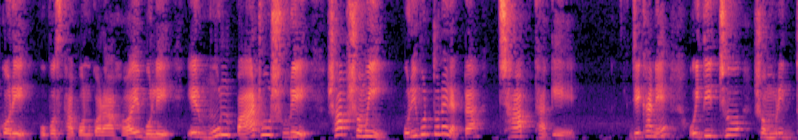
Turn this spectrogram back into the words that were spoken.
করে উপস্থাপন করা হয় বলে এর মূল পাঠ ও সুরে সবসময়ই পরিবর্তনের একটা ছাপ থাকে, যেখানে ঐতিহ্য সমৃদ্ধ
